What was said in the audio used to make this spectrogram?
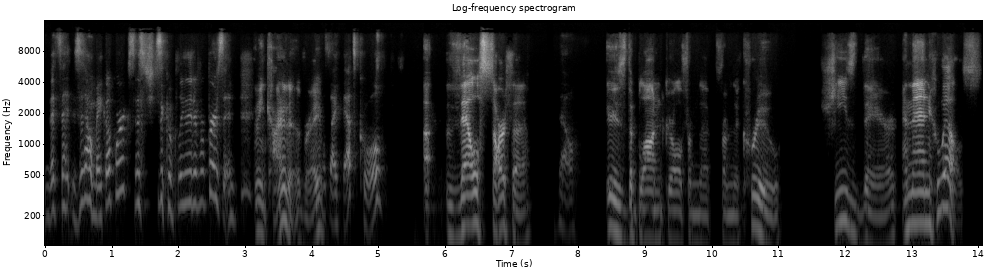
That's is this how makeup works? This she's a completely different person. I mean, kind of, right I right? was like, that's cool. Uh, Vel Sartha Vel is the blonde girl from the from the crew. She's there, and then who else?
